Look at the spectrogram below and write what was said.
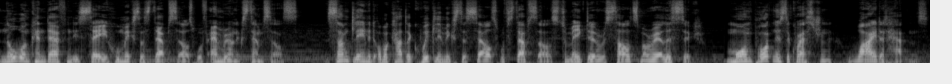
No one can definitely say who mixed the STAP cells with embryonic stem cells. Some claim that Obokata quickly mixed the cells with STAP cells to make the results more realistic. More important is the question why that happens.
